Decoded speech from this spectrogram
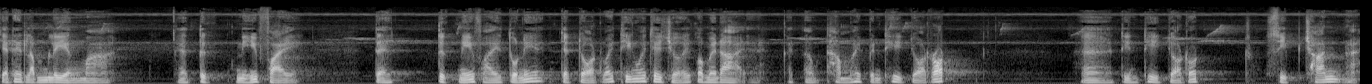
จะได้ลำเลียงมาตึก หนีไฟ แต่ตึกหนีไฟตัวนี้จะจอดไว้ทิ้งไว้เฉยๆก็ไม่ได้ก็ต้องทำให้เป็นที่จอดรถทินที่จอดรถสิบชั้นนะ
